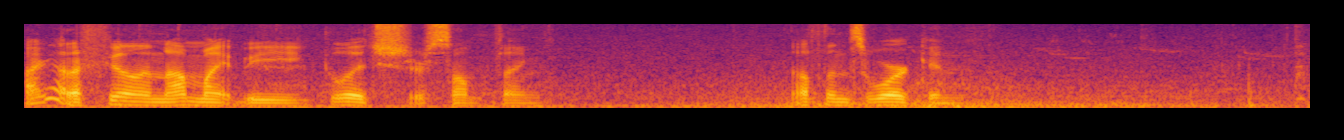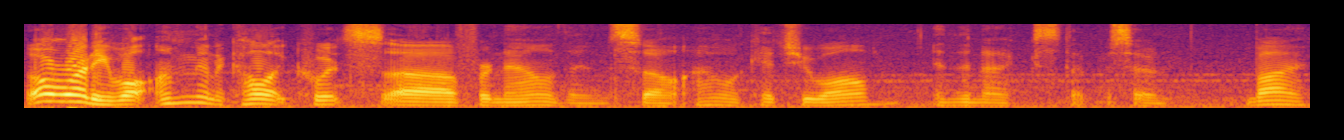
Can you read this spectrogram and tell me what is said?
I got a feeling I might be glitched or something. Nothing's working. Alrighty, well, I'm going to call it quits uh, for now then, so I will catch you all in the next episode. Bye.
